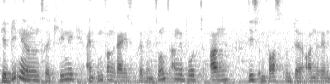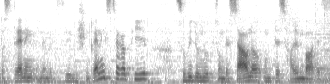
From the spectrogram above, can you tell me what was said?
Wir bieten in unserer Klinik ein umfangreiches Präventionsangebot an. Dies umfasst unter anderem das Training in der medizinischen Trainingstherapie sowie die Nutzung der Sauna und des Hallenbades.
